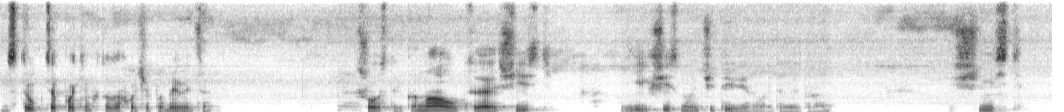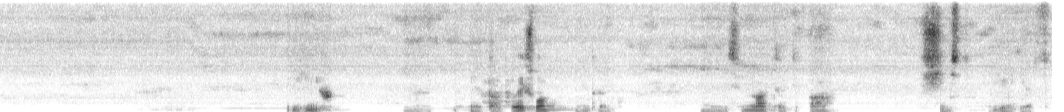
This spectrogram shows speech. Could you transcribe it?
інструкція, потім хто захоче подивитися. Шостий канал це 6 їх 604. Давайте виправимо. 6. Гіг. Не так вийшло. Треба. 18, а 6 ГГц.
